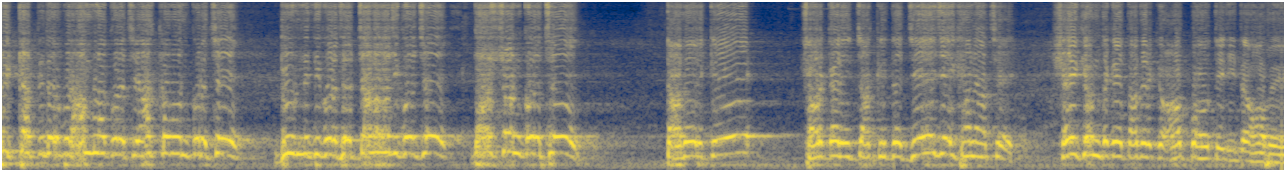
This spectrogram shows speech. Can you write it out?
শিক্ষার্থীদের উপর হামলা করেছে, আক্রমণ করেছে, দুর্নীতি করেছে, চাঁদাবাজি করেছে, ধর্ষণ করেছে, তাদেরকে সরকারি চাকরিতে যে যেখানে আছে, সেইখান থেকে তাদেরকে অব্যাহতি দিতে হবে।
